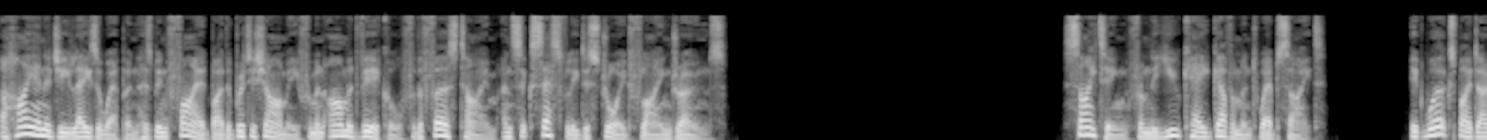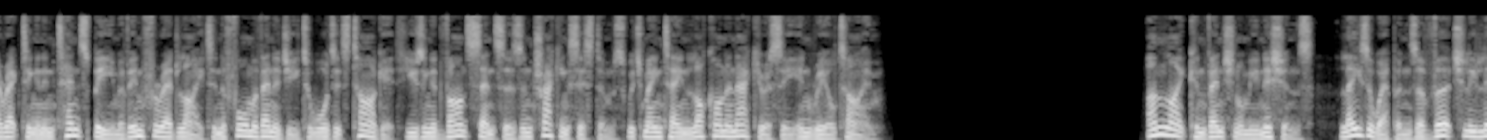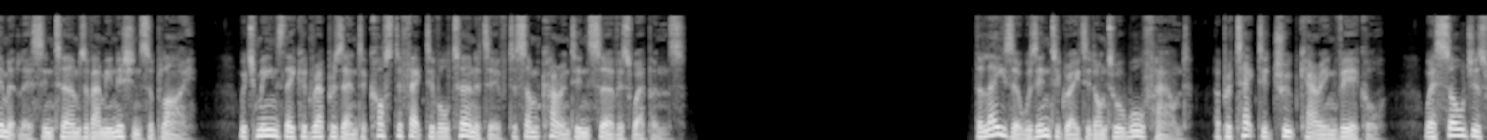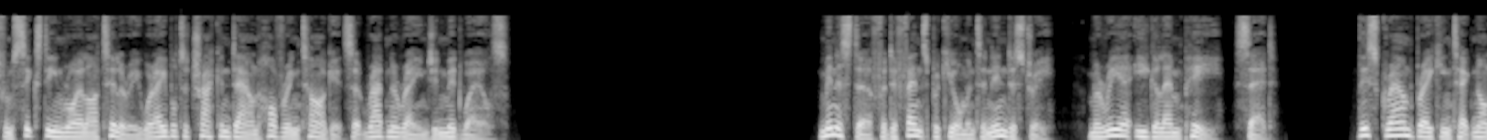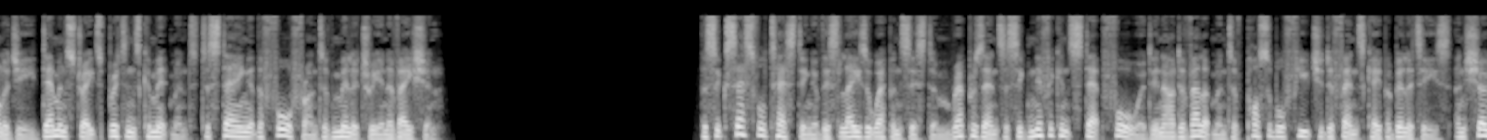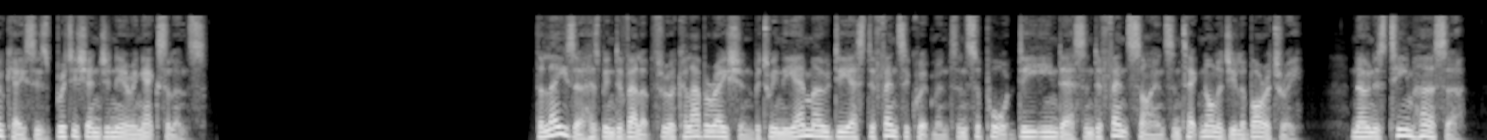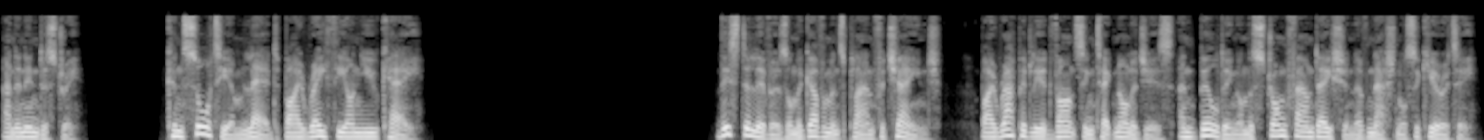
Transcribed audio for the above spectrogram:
A high-energy laser weapon has been fired by the British Army from an armoured vehicle for the first time and successfully destroyed flying drones. Citing from the UK government website. It works by directing an intense beam of infrared light in the form of energy towards its target using advanced sensors and tracking systems which maintain lock-on and accuracy in real time. Unlike conventional munitions, laser weapons are virtually limitless in terms of ammunition supply, which means they could represent a cost-effective alternative to some current in-service weapons. The laser was integrated onto a Wolfhound, a protected troop-carrying vehicle, where soldiers from 16 Royal Artillery were able to track and down hovering targets at Radnor Range in Mid Wales. Minister for Defence Procurement and Industry, Maria Eagle MP, said, this groundbreaking technology demonstrates Britain's commitment to staying at the forefront of military innovation. The successful testing of this laser weapon system represents a significant step forward in our development of possible future defence capabilities and showcases British engineering excellence. The laser has been developed through a collaboration between the MODS Defence Equipment and Support D. and Defence Science and Technology Laboratory, known as Team HRSA, and an industry consortium led by Raytheon UK. This delivers on the government's plan for change by rapidly advancing technologies and building on the strong foundation of national security.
